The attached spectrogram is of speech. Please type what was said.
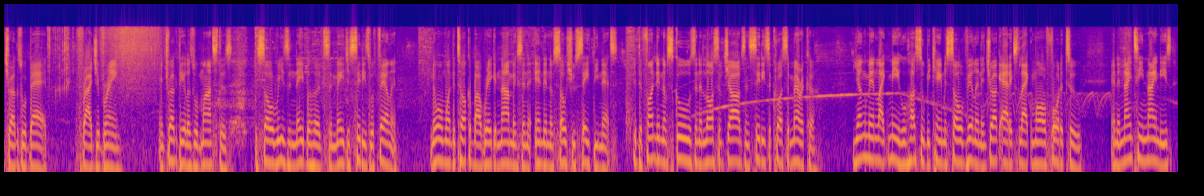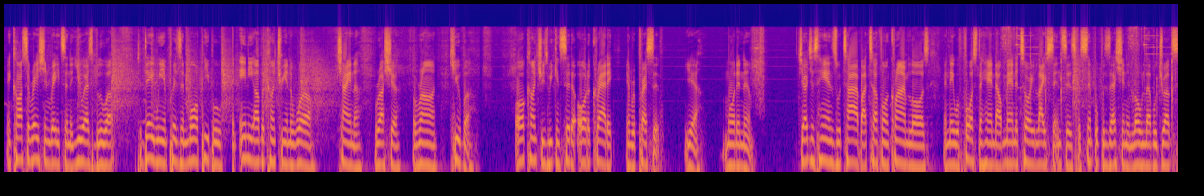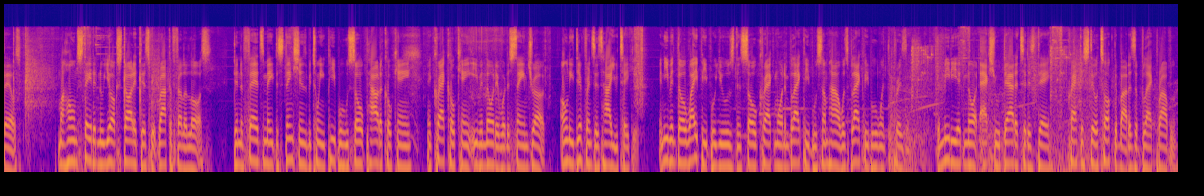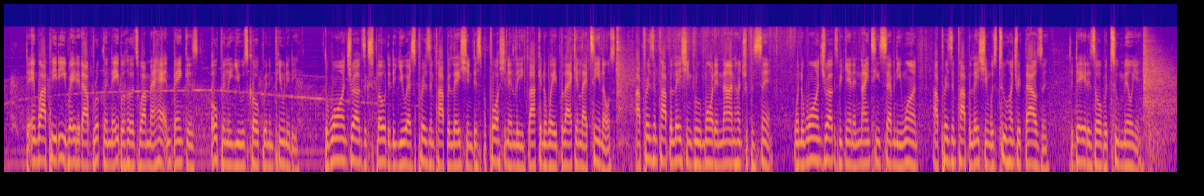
Drugs were bad, fried your brain, and drug dealers were monsters. The sole reason neighborhoods and major cities were failing. No one wanted to talk about Reaganomics and the ending of social safety nets, the defunding of schools and the loss of jobs in cities across America. Young men like me who hustle became the sole villain, and drug addicts lack moral fortitude. In the 1990s, incarceration rates in the U.S. blew up. Today, we imprison more people than any other country in the world China, Russia, Iran, Cuba. All countries we consider autocratic and repressive. Yeah, more than them. Judges' hands were tied by tough on crime laws, and they were forced to hand out mandatory life sentences for simple possession and low level drug sales. My home state of New York started this with Rockefeller laws. Then the feds made distinctions between people who sold powder cocaine and crack cocaine, even though they were the same drug. Only difference is how you take it. And even though white people used and sold crack more than black people, somehow it was black people who went to prison. The media ignored actual data to this day. Crack is still talked about as a black problem. The NYPD raided our Brooklyn neighborhoods while Manhattan bankers openly used coke with impunity. The war on drugs exploded the U.S. prison population disproportionately, locking away black and Latinos. Our prison population grew more than 900 percent. When the war on drugs began in 1971, our prison population was 200,000. Today it is over 2 million.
